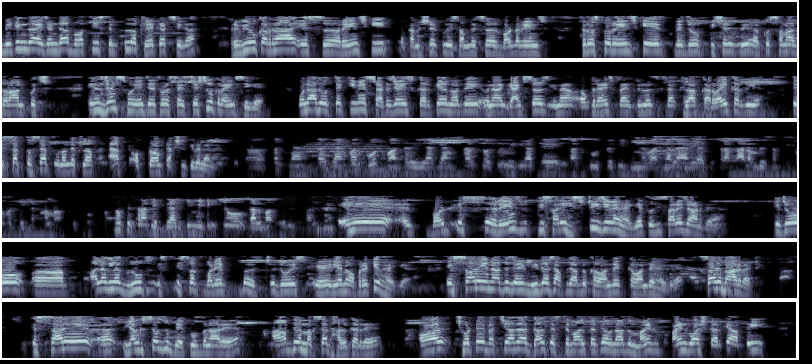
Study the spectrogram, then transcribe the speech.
ਮੀਟਿੰਗ ਦਾ ਏਜੰਡਾ ਬਹੁਤ ਹੀ ਸਿੰਪਲ ਔਰ ਕਲੀਅਰ ਕੱਟ ਸੀਗਾ। रिव्यू करना इस रेंज की commissioner police Amritsar border range Firozpur range के में जो पिछले अ, कुछ समय दौरान कुछ ਇੰਸੀਡੈਂਟਸ ਹੋਏ ਜਿਹੜੇ ਥੋੜੇ ਸੈਂਸੇਸ਼ਨਲ ਕ੍ਰਾਈਮ ਸੀਗੇ ਉਹਨਾਂ ਦੇ ਉੱਤੇ ਕਿਵੇਂ ਸਟ੍ਰੈਟੇਜਾਈਜ਼ ਕਰਕੇ ਉਹਨਾਂ ਦੇ ਉਹਨਾਂ ਗੈਂਗਸਟਰਸ ਇਹਨਾਂ ਆਰਗੇਨਾਈਜ਼ਡ ਕ੍ਰਾਈਮ ਕ੍ਰਿਮੀਨਲਸ ਖਿਲਾਫ ਕਾਰਵਾਈ ਕਰਨੀ ਹੈ ਤੇ ਸਖਤ ਤੋਂ ਸਖਤ ਉਹਨਾਂ ਦੇ ਖਿਲਾਫ ਐਪਟ ਔਰ ਪ੍ਰੌਮਪਟ ਐਕਸ਼ਨ ਕਿਵੇਂ ਲੈਣਾ ਹੈ ਸਰ ਗੈਂਗਵਾਰ ਬਹੁਤ ਵੱਧ ਰਹੀ ਹੈ ਗੈਂਗਸਟਰ ਸੋਸ਼ਲ ਮੀਡੀਆ ਤੇ ਇੱਕ ਦੂਸਰੇ ਦੀ ਜ਼ਿੰਮੇਵਾਰੀਆਂ ਲੈ ਰਹੇ ਆ ਜਿਸ ਤਰ੍ਹਾਂ ਕੱਲ ਅੰਮ੍ਰਿਤਸਰ ਦੀ ਇੱਕ ਵੱਡੀ ਘਟਨਾ ਵਾਪਰੀ ਨੂੰ ਕਿਸ ਤਰ੍ਹਾਂ ਦੇਖਦੇ ਅੱਜ ਦੀ ਮੀਟਿੰਗ 'ਚ ਉਹ ਗੱਲਬਾਤ ਹੋਈ ਇਹ ਬੋਰਡ, ਇਸ ਰੇਂਜ ਦੀ ਸਾਰੀ ਹਿਸਟਰੀ ਜਿਵੇਂ ਹੈਗੀ ਤੁਸੀਂ ਸਾਰੇ ਜਾਣਦੇ ਆ ਕਿ ਜੋ ਅਲੱਗ-ਅਲੱਗ ਗਰੁੱਪਸ ਇਸ ਵਕਤ ਬੜੇ ਜੋ ਇਸ ਏਰੀਆ ਮੇ ਆਪਰੇਟਿਵ ਹੈਗੇ ਇਹ ਸਾਰੇ ਇਹਨਾਂ ਦੇ ਜਿਹੜੇ ਲੀਡਰਸ ਆਪਣੇ ਆਪ ਨੂੰ ਖਵਾਉਂਦੇ ਖਵਾਉਂਦੇ ਹੈਗੇ ਸਾਰੇ ਬਾਹਰ ਬੈਠੇ। ਤੇ ਸਾਰੇ ਯੰਗਸਟਰਸ ਨੂੰ ਬੇਕੂਫ ਬਣਾ ਰਹੇ ਆ ਆਪਦੇ ਮਕਸਦ ਹੱਲ ਕਰ ਰਹੇ ਆ, ਔਰ ਛੋਟੇ ਬੱਚਿਆਂ ਦਾ ਗਲਤ ਇਸਤੇਮਾਲ ਕਰਕੇ ਉਹਨਾਂ ਨੂੰ ਮਾਈਂਡ ਮਾਈਂਡ ਵਾਸ਼ ਕਰਕੇ ਆਪਦੀ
